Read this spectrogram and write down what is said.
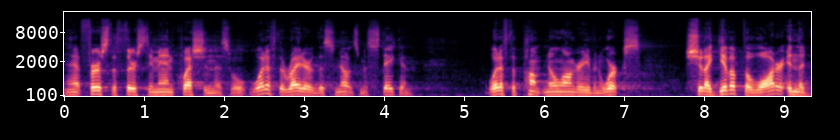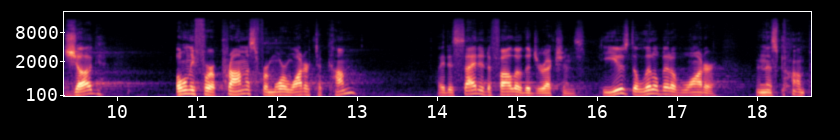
And at first, the thirsty man questioned this. Well, what if the writer of this note's mistaken? What if the pump no longer even works? Should I give up the water in the jug only for a promise for more water to come? They decided to follow the directions. He used a little bit of water in this pump.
